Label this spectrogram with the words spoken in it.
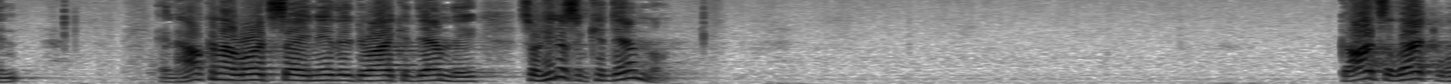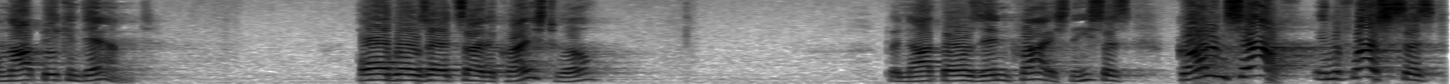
And, and how can our Lord say, Neither do I condemn thee? So he doesn't condemn them. God's elect will not be condemned. All those outside of Christ will, but not those in Christ. And he says, God himself in the flesh says,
